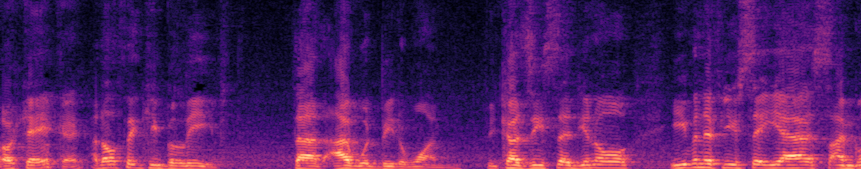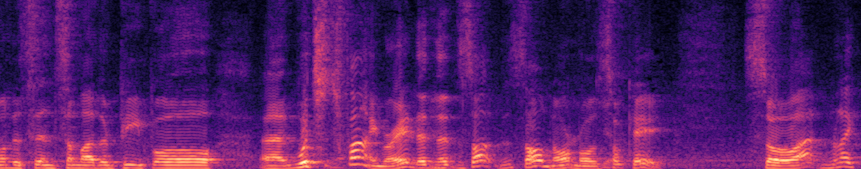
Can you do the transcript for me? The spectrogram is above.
Okay. Okay. I don't think he believed that I would be the one because he said, you know, even if you say yes, I'm going to send some other people, uh, which is fine, right? That- That's all. It's all normal. It's Yeah. okay. So I'm like,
